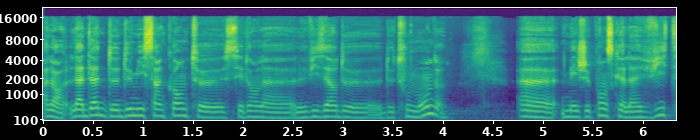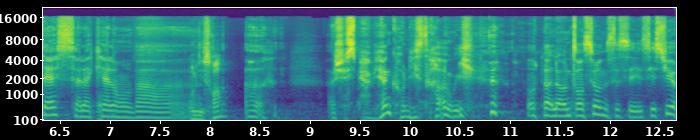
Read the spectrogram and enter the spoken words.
Alors, la date de 2050, euh, c'est dans le viseur de, tout le monde. Euh, mais je pense qu'à la vitesse à laquelle on va... On y sera? ah, ah, J'espère bien qu'on y sera, oui. on a l'intention, c'est sûr.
